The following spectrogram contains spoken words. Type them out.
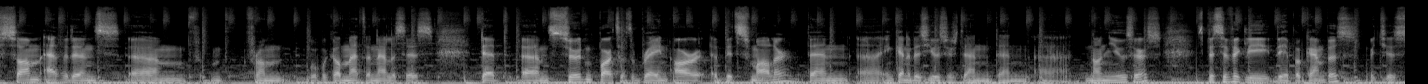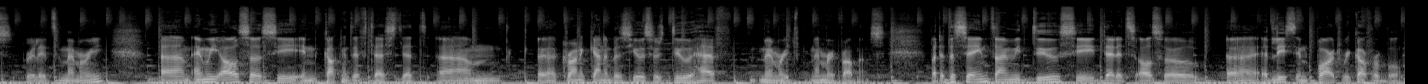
some evidence um, from, from, what we call meta analysis that um, certain parts of the brain are a bit smaller than uh, in cannabis users than, than uh, non users, specifically the hippocampus, which is related to memory. Um, and we also see in cognitive tests that um, uh, chronic cannabis users do have memory memory problems. But at the same time, we do see that it's also, uh, at least in part, recoverable.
